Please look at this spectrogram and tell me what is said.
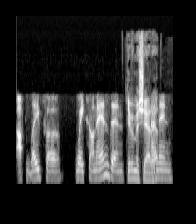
up and leave for weeks on end and give them a shout and out. And then,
